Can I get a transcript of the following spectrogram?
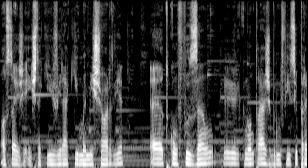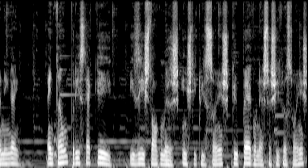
ou seja, isto aqui virá aqui uma mixórdia uh, de confusão que não traz benefício para ninguém. Então, por isso é que existem algumas instituições que pegam nestas situações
